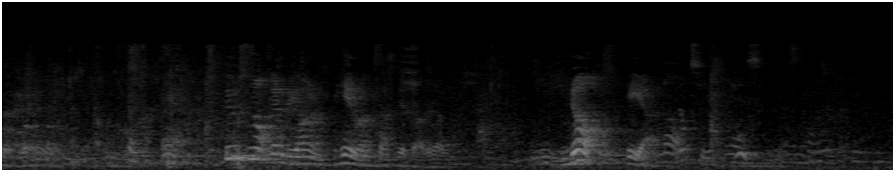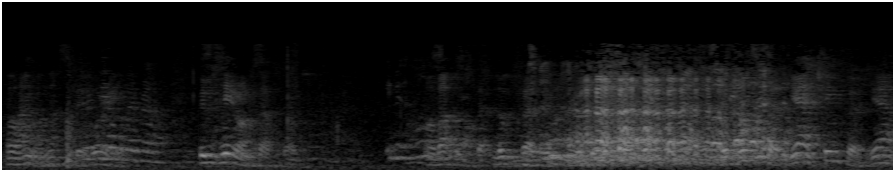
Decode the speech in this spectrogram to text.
so. Yeah. Who's not going to be on, here on Saturday, by the way? Not here. Oh, hang on, that's a bit worrying. Who's here on Saturday? Oh, that looks, be- looks better. the concert, yeah, Chingford, yeah.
